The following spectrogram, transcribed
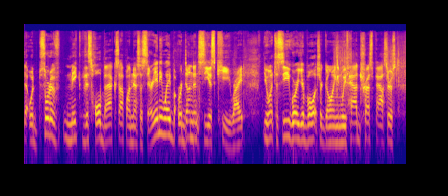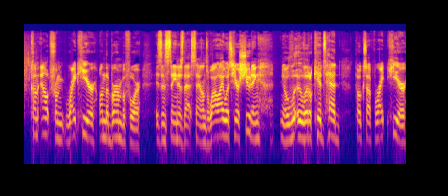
that would sort of make this whole backstop unnecessary anyway, but redundancy is key, right? You want to see where your bullets are going, and we've had trespassers come out from right here on the berm before, as insane as that sounds. While I was here shooting, you know, little kid's head pokes up right here,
